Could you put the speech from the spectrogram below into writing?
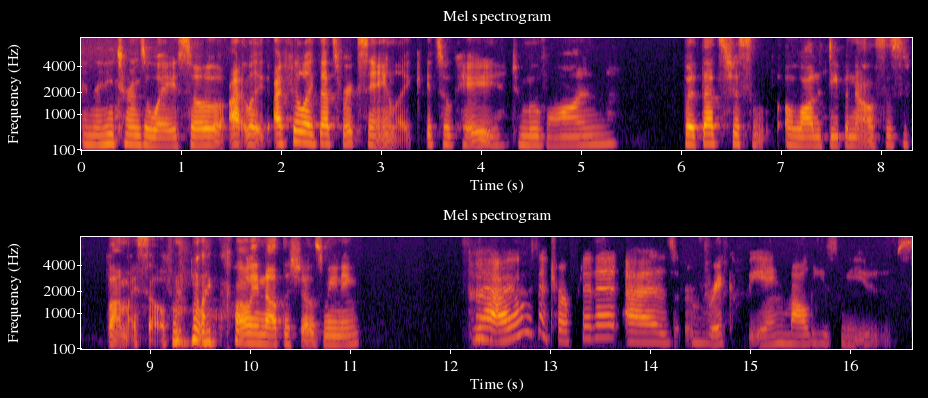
and then he turns away. So I like I feel like that's Rick saying like it's okay to move on, but that's just a lot of deep analysis by myself, like probably not the show's meaning. Yeah, I always interpreted it as Rick being Molly's muse.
